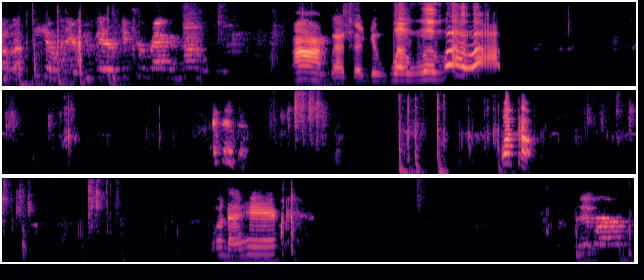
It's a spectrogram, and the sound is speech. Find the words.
Okay. go pee over there. You get her, get your bag and run. Mom. I did that. What the? What the heck? Zipper.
